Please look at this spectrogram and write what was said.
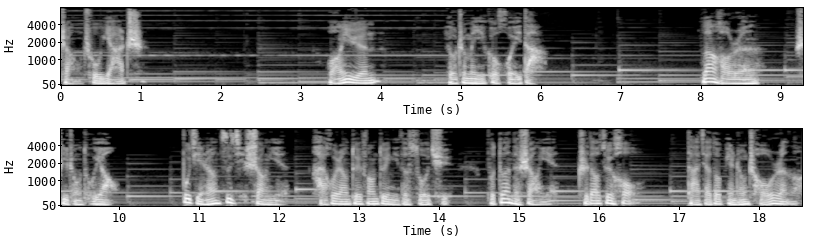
长出牙齿。网易云有这么一个回答：烂好人是一种毒药，不仅让自己上瘾，还会让对方对你的索取不断的上瘾，直到最后，大家都变成仇人了，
